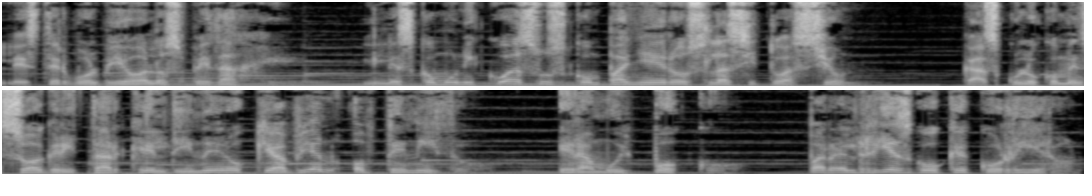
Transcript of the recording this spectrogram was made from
Lester volvió al hospedaje y les comunicó a sus compañeros la situación. Cásculo comenzó a gritar que el dinero que habían obtenido era muy poco para el riesgo que corrieron.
